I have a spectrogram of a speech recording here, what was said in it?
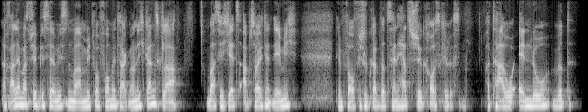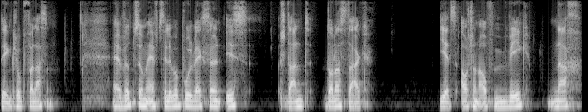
Nach allem, was wir bisher wissen, war am Mittwochvormittag noch nicht ganz klar, was sich jetzt abzeichnet, nämlich dem VfB Stuttgart wird sein Herzstück rausgerissen. Ataru Endo wird den Club verlassen. Er wird zum FC Liverpool wechseln, ist Stand Donnerstag jetzt auch schon auf dem Weg nach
